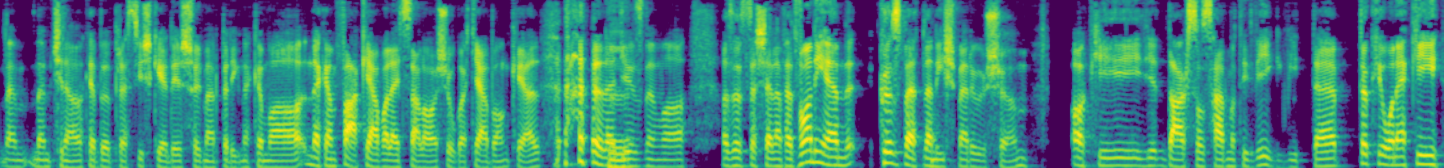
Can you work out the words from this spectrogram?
Nem, nem csinálok ebből presszis kérdés, hogy már pedig nekem, a, nekem fákjával egy szál alsógatjában kell legyőznöm a, az összes ellenfet. Van ilyen közvetlen ismerősöm, aki Dark Souls 3-at így végigvitte, tök jó neki,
